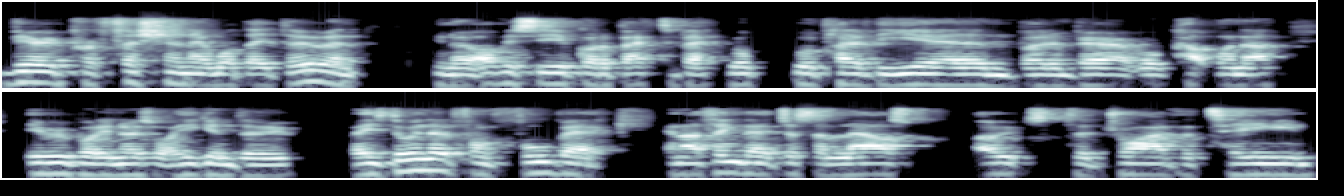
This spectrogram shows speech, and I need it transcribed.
very proficient at what they do, and you know, obviously you've got a back-to-back World, World Player of the Year and Beauden Barrett World Cup winner. Everybody knows what he can do, but he's doing that from fullback, and I think that just allows Oates to drive the team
